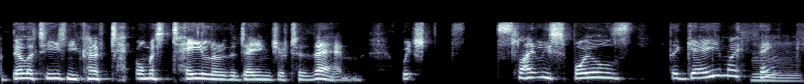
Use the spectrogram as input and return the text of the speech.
abilities and you kind of t- almost tailor the danger to them, which slightly spoils the game, I think. Mm.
